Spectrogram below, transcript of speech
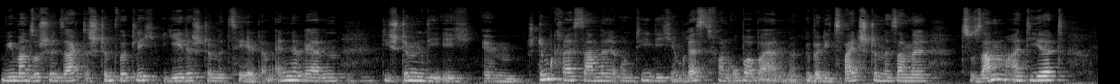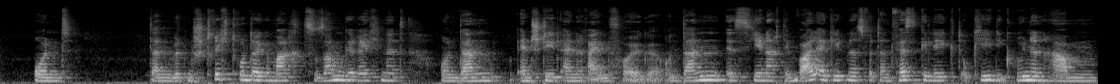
wie man so schön sagt, es stimmt wirklich, jede Stimme zählt. Am Ende werden die Stimmen, die ich im Stimmkreis sammle und die, die ich im Rest von Oberbayern über die Zweitstimme sammle, zusammen addiert und dann wird ein Strich drunter gemacht, zusammengerechnet und dann entsteht eine Reihenfolge. Und dann ist je nach dem Wahlergebnis wird dann festgelegt, okay, die Grünen haben,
